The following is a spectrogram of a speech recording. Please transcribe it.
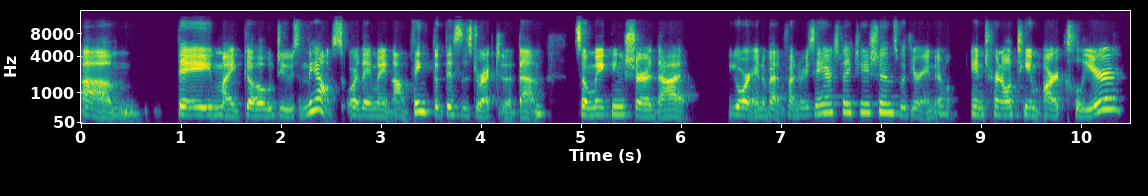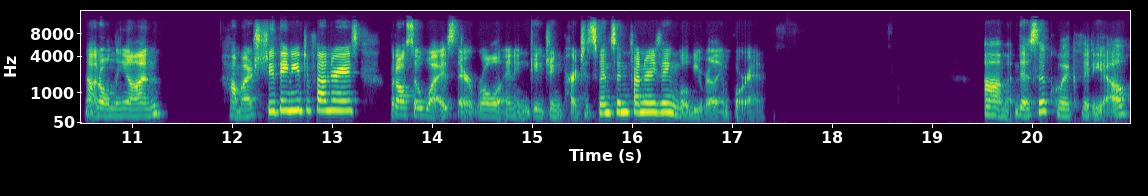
um, they might go do something else or they might not think that this is directed at them. So making sure that your in-event fundraising expectations with your in- internal team are clear, not only on how much do they need to fundraise, but also what is their role in engaging participants in fundraising will be really important. Um, this is a quick video.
